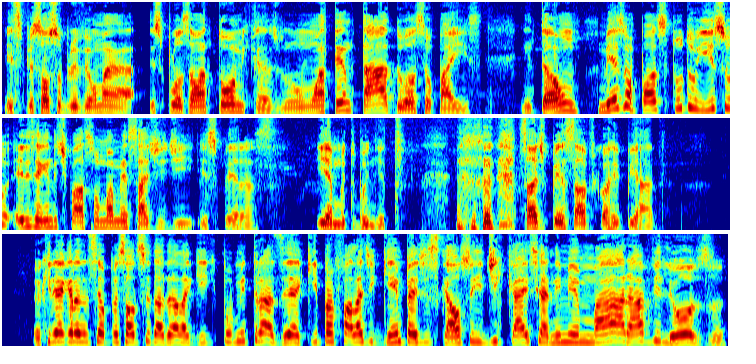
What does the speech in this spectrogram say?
esse pessoal sobreviveu a uma explosão atômica, um atentado ao seu país. Então, mesmo após tudo isso, eles ainda te passam uma mensagem de esperança. E é muito bonito. Só de pensar eu fico arrepiado. Eu queria agradecer ao pessoal do Cidadela Geek por me trazer aqui para falar de Game Pass Descalço e indicar esse anime maravilhoso.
